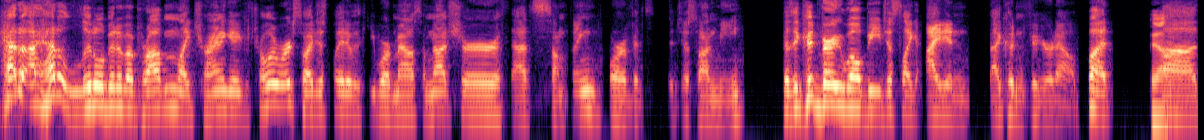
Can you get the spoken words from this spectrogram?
had I had a little bit of a problem like trying to get a controller work, so I just played it with keyboard mouse. I'm not sure if that's something or if it's just on me because it could very well be just like I didn't I couldn't figure it out. But Yeah. uh,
